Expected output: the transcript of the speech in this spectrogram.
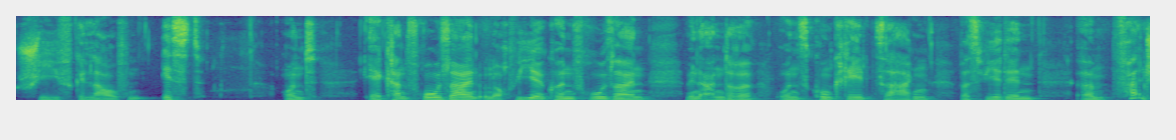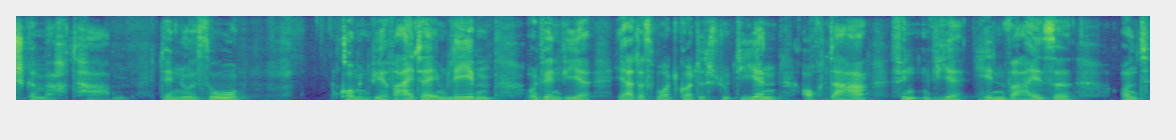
schief gelaufen ist. Und er kann froh sein und auch wir können froh sein, wenn andere uns konkret sagen, was wir denn ähm, falsch gemacht haben. Denn nur so kommen wir weiter im Leben und wenn wir ja das Wort Gottes studieren, auch da finden wir Hinweise und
